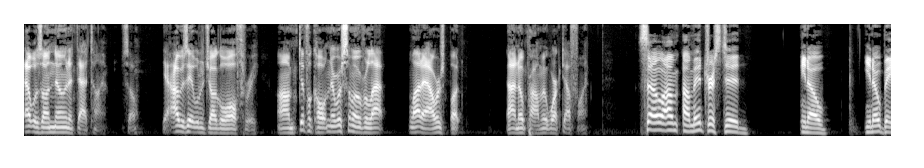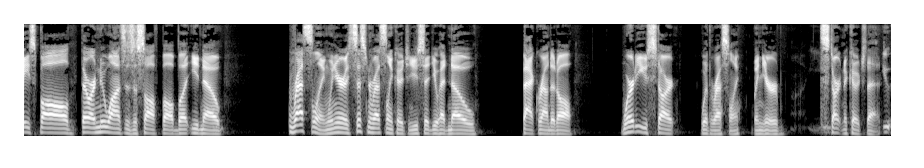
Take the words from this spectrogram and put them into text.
that was unknown at that time. So, yeah, I was able to juggle all three. Um, difficult, and there was some overlap, a lot of hours, but uh, no problem. It worked out fine. So, I'm I'm interested. You know, you know baseball. There are nuances of softball, but you know wrestling, when you're an assistant wrestling coach and you said you had no background at all, where do you start with wrestling when you're starting to coach that? You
